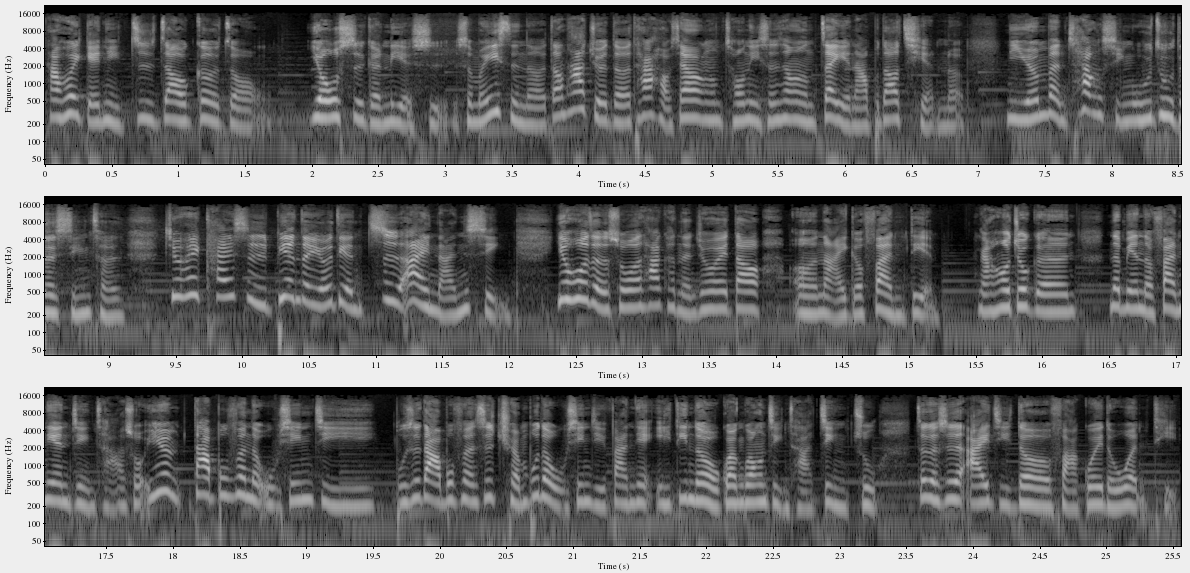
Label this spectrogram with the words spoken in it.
他会给你制造各种优势跟劣势，什么意思呢？当他觉得他好像从你身上再也拿不到钱了，你原本畅行无阻的行程就会开始变得有点挚爱难行，又或者说他可能就会到呃哪一个饭店。然后就跟那边的饭店警察说，因为大部分的五星级不是大部分，是全部的五星级饭店一定都有观光警察进驻，这个是埃及的法规的问题。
